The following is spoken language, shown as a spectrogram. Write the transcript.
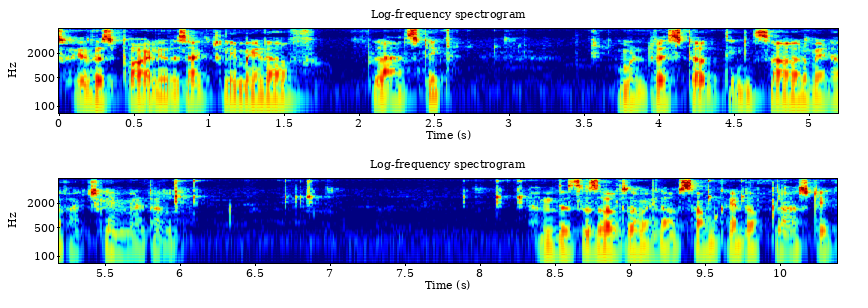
so here the spoiler is actually made of plastic but rest of things are made of actually metal. And this is also made of some kind of plastic.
